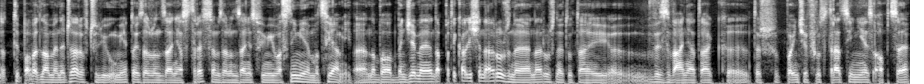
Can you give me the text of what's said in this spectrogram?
no, typowe dla menedżerów, czyli umiejętność zarządzania stresem, zarządzania swoimi własnymi emocjami, no bo będziemy napotykali się na różne, na różne tutaj wyzwania, tak, też pojęcie frustracji nie jest obce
